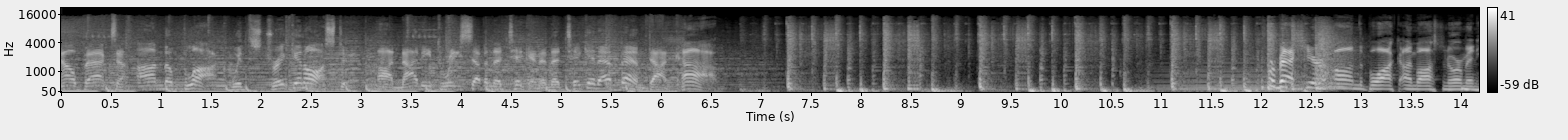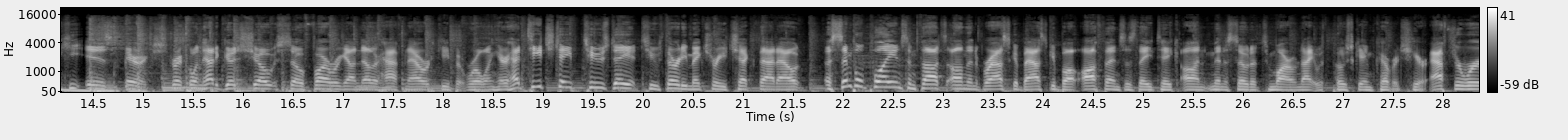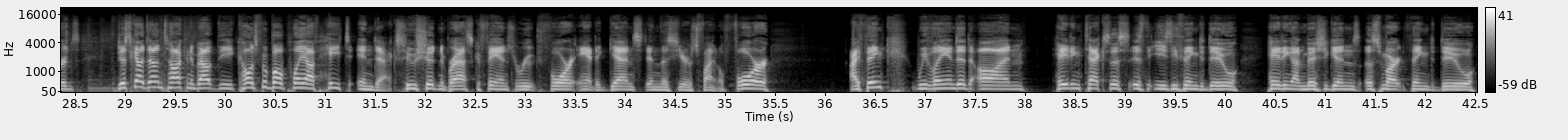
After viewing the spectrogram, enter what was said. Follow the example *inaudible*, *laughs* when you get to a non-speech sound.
Now back to On the Block with Strick and Austin on 93.7 The Ticket and theticketfm.com. We're back here on the block. I'm Austin Norman. He is Eric Strickland. Had a good show so far. We got another half an hour to keep it rolling here. Had Teach Tape Tuesday at 2:30. Make sure you check that out. A simple play and some thoughts on the Nebraska basketball offense as they take on Minnesota tomorrow night with post-game coverage here afterwards. Just got done talking about the college football playoff hate index. Who should Nebraska fans root for and against in this year's Final Four? I think we landed on hating Texas is the easy thing to do hating on Michigan's a smart thing to do.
